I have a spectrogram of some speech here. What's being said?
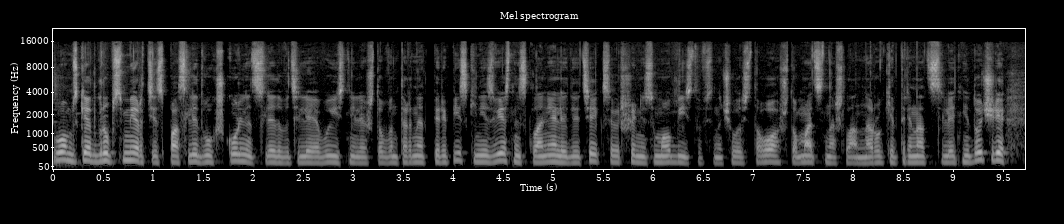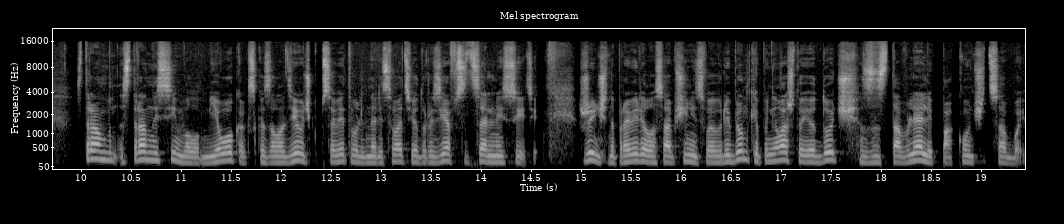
В Омске от групп смерти спасли двух школьниц. Следователи выяснили, что в интернет-переписке неизвестные склоняли детей к совершению самоубийства. Все началось с того, что мать нашла на руке 13-летней дочери стран... странный символ. Его, как сказала девочка, посоветовали нарисовать ее друзья в социальной сети. Женщина проверила сообщение своего ребенка и поняла, что ее дочь заставляли покончить с собой.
